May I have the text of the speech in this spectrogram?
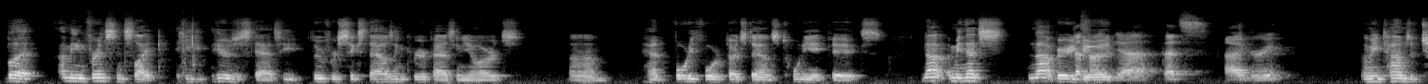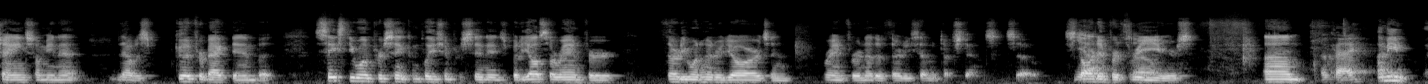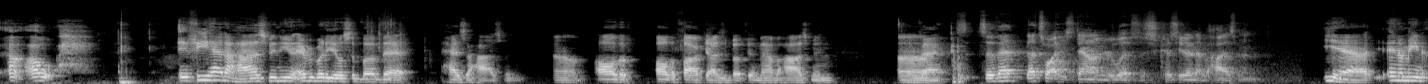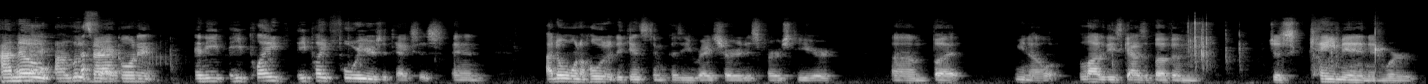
But I mean, for instance, like he here's his stats. He threw for 6,000 career passing yards, um, had 44 touchdowns, 28 picks. Not, I mean, that's not very That's good. not- yeah, that's I agree. I mean, times have changed. I mean, that that was good for back then, but 61% completion percentage. But he also ran for 3,100 yards and ran for another 37 touchdowns. So Started Yeah, for three so- years. Um, Okay. I mean, I, I, if he had a Heisman, you know, everybody else above that has a Heisman. Um, all the all the five guys above him have a Heisman. Um, Okay. so that that's why he's down on your list, is because he doesn't have a Heisman. Yeah, and I mean, I know Okay, I look that's back fair. on it, and he, he played he played four years at Texas, and I don't want to hold it against him because he redshirted his first year, um, but you know, a lot of these guys above him just came in and were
